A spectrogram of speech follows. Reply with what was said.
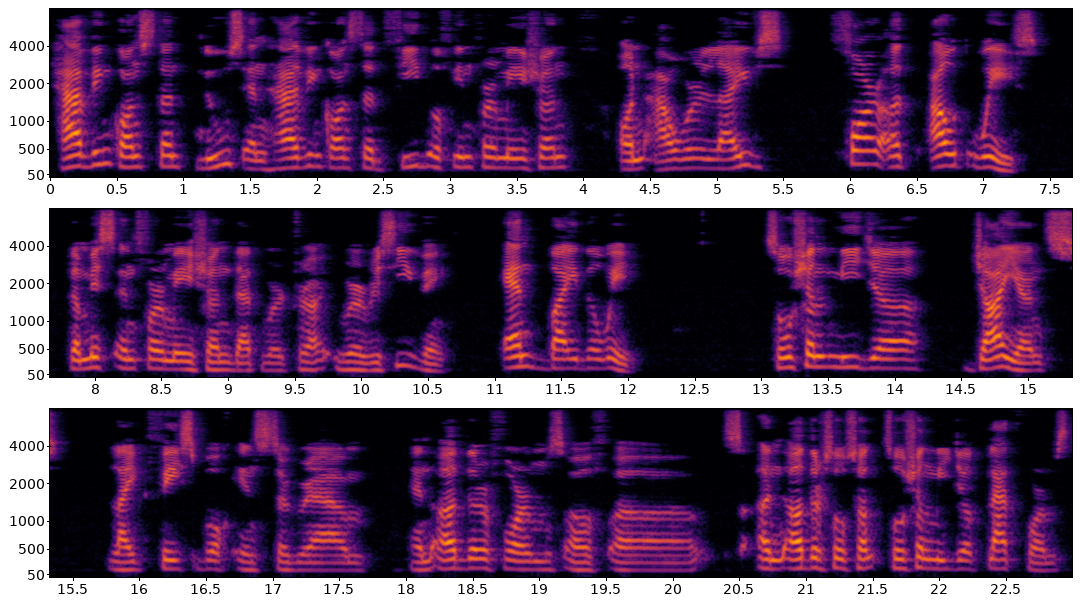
having constant news and having constant feed of information on our lives far out- outweighs the misinformation that we're, we're receiving. And by the way, social media giants like Facebook, Instagram, and other forms of uh, and other social social media platforms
